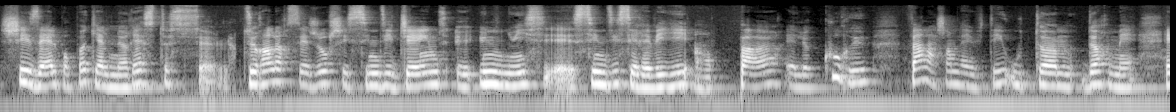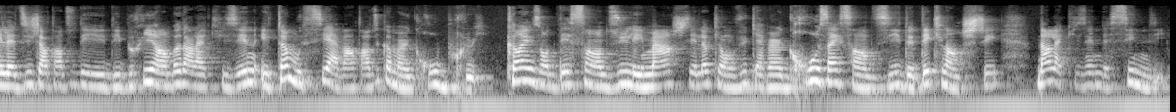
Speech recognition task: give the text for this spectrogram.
chez elle pour pas qu'elle ne reste seule. Durant leur séjour chez Cindy James, euh, une nuit, euh, Cindy s'est réveillée en peur. Elle a couru vers la chambre d'invité où Tom dormait. Elle a dit j'ai entendu des, des, bruits en bas dans la cuisine et Tom aussi avait entendu comme un gros bruit. Quand ils ont descendu les marches, c'est là qu'ils ont vu qu'il y avait un gros incendie de déclencher dans la cuisine de Cindy.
